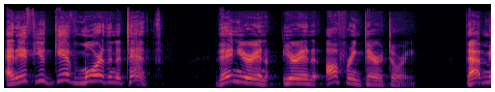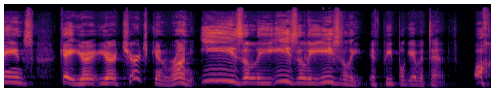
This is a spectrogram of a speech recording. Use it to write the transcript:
And if you give more than a tenth, then you're in you're in offering territory. That means, okay, your, your church can run easily, easily, easily if people give a tenth. Oh,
